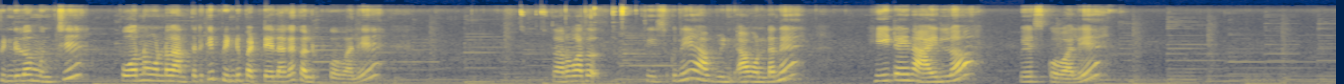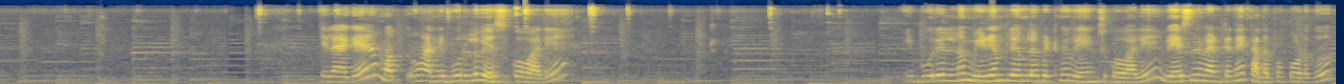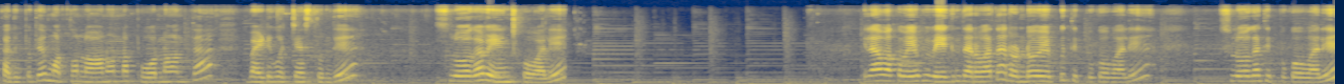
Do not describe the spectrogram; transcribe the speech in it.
పిండిలో ముంచి పూర్ణం ఉండ అంతటికి పిండి పట్టేలాగా కలుపుకోవాలి. తర్వాత తీసుకుని ఆ ఆ ఉండని హీట్ అయిన ఆయిల్లో వేసుకోవాలి. ఇలాగే మొత్తం అన్ని బూరెలు వేసుకోవాలి. ఈ బూరెలను మీడియం ఫ్లేమ్లో పెట్టుకుని వేయించుకోవాలి. వేసిన వెంటనే కదపకూడదు. కదిపితే మొత్తం లోన ఉన్న పూర్ణం అంతా బయటకు వచ్చేస్తుంది. స్లోగా వేయించుకోవాలి. ఇలా ఒకవైపు వేగిన తర్వాత రెండో వైపు తిప్పుకోవాలి. స్లోగా తిప్పుకోవాలి.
